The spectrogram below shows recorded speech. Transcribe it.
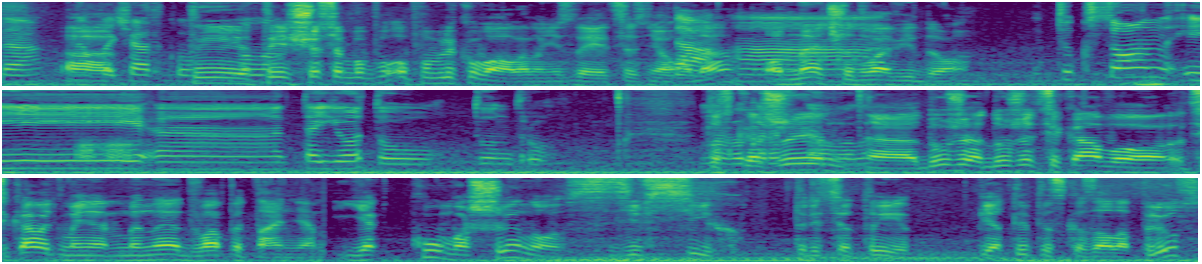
Да, на початку Ти, було. ти щось опу- опублікувала, мені здається, з нього, Да, да? Одне чи два відео. Тюксон і Ага. е, Тойоту Тундру. То скажи, е, дуже дуже цікаво, цікавить мене, мене два питання. Яку машину зі всіх 35 ти сказала плюс,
